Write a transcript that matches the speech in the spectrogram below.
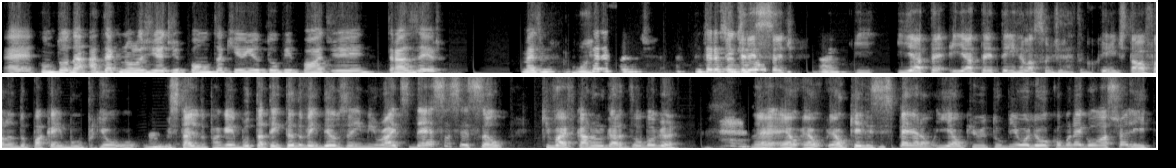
é, com toda a tecnologia de ponta que o YouTube pode trazer. Mas Muito. interessante. Interessante. Interessante. É. E, e até, e até tem relação direta com o que a gente estava falando do Pacaembu, porque o, o, estádio do Pacaembu está tentando vender os naming rights dessa sessão que vai ficar no lugar do tobogã. Né? É, é, é, o que eles esperam e é o que o YouTube olhou como negócio ali.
